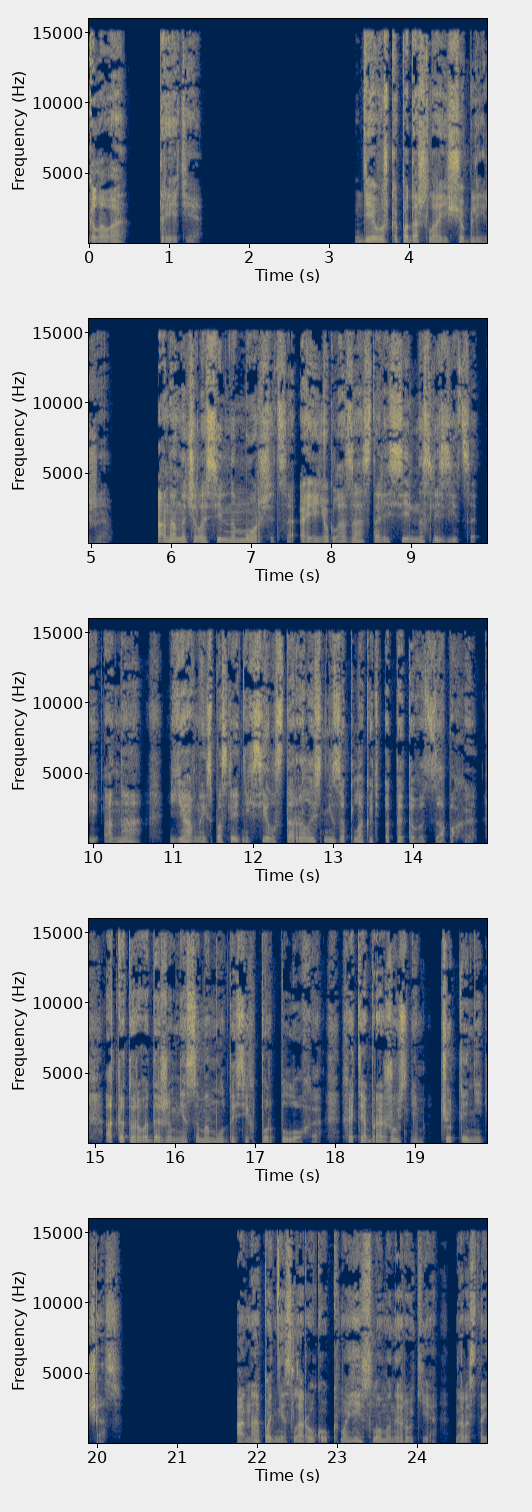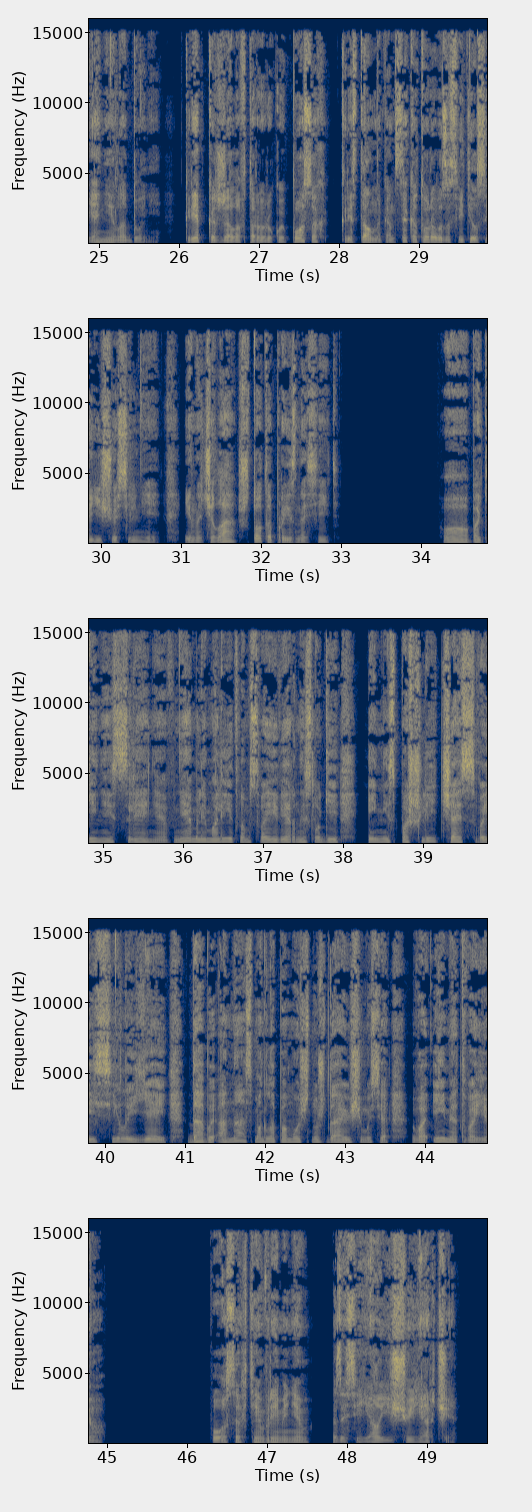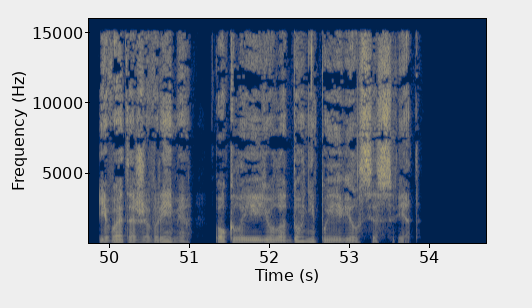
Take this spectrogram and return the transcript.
Глава третья. Девушка подошла еще ближе. Она начала сильно морщиться, а ее глаза стали сильно слезиться, и она, явно из последних сил, старалась не заплакать от этого запаха, от которого даже мне самому до сих пор плохо, хотя брожу с ним чуть ли не час. Она поднесла руку к моей сломанной руке на расстоянии ладони, крепко сжала второй рукой посох, кристалл на конце которого засветился еще сильнее, и начала что-то произносить. «О, богиня исцеления, внемли молитвам своей верной слуги и не спошли часть своей силы ей, дабы она смогла помочь нуждающемуся во имя Твое». Посох тем временем засиял еще ярче, и в это же время около ее ладони появился свет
